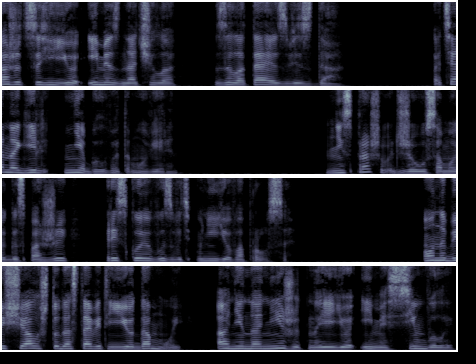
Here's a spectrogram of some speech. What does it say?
Кажется, ее имя значило «золотая звезда», хотя Нагиль не был в этом уверен. Не спрашивать же у самой госпожи, рискуя вызвать у нее вопросы. Он обещал, что доставит ее домой, а не нанижит на ее имя символы,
